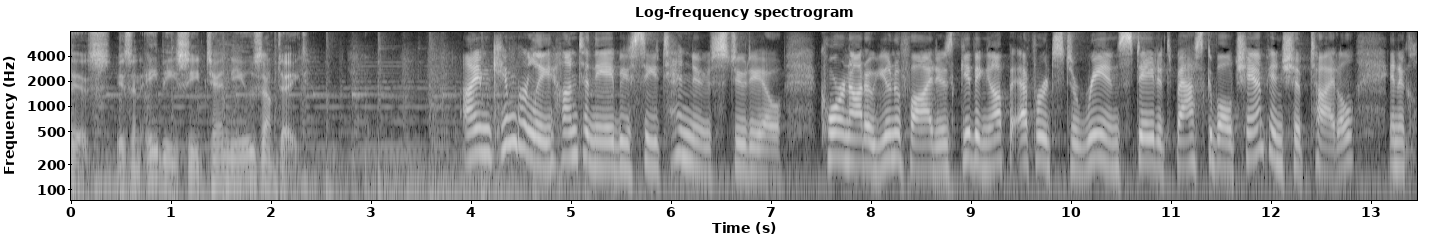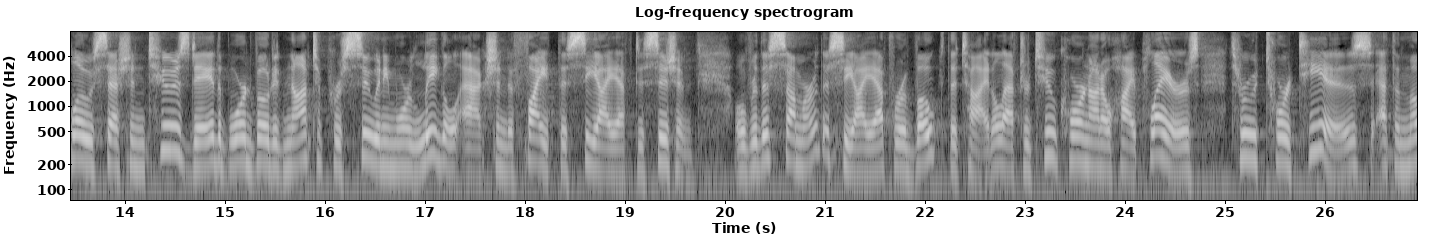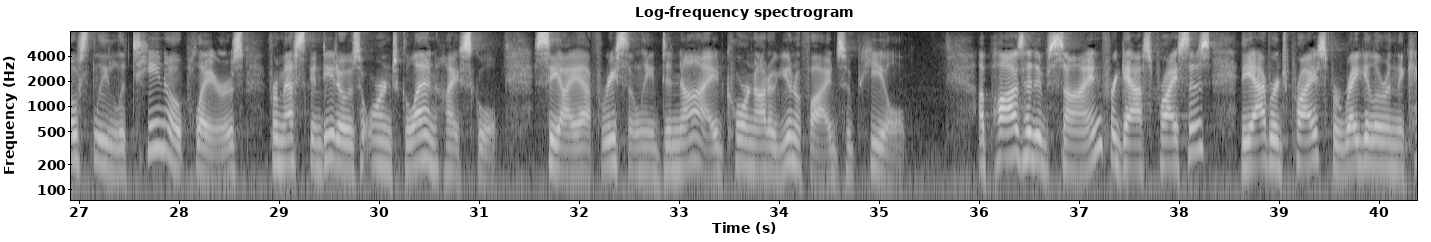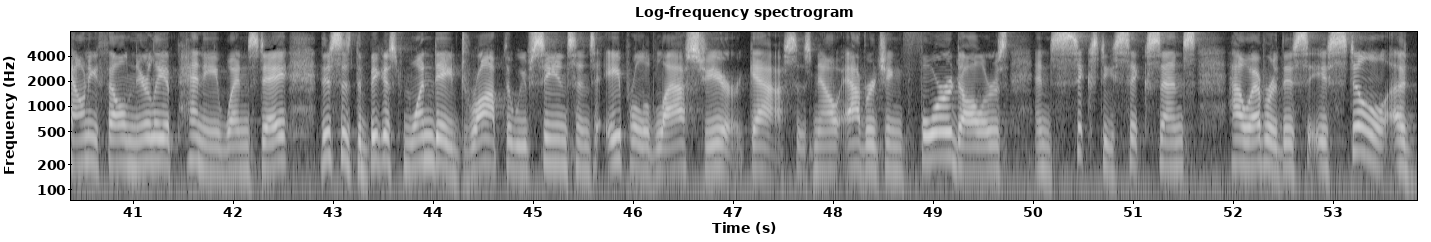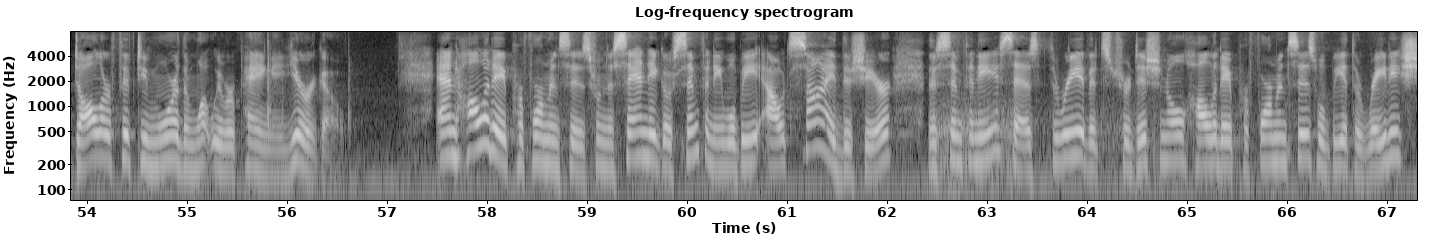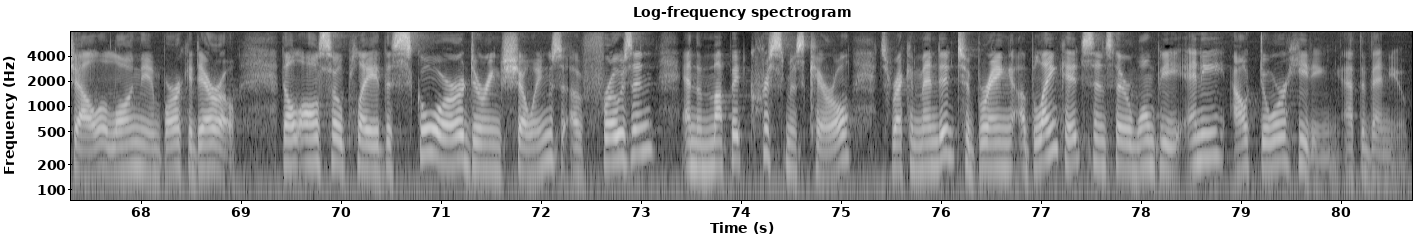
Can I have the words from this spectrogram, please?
This is an ABC 10 News Update. I'm Kimberly Hunt in the ABC 10 News studio. Coronado Unified is giving up efforts to reinstate its basketball championship title. In a closed session Tuesday, the board voted not to pursue any more legal action to fight the CIF decision. Over the summer, the CIF revoked the title after two Coronado High players threw tortillas at the mostly Latino players from Escondido's Orange Glen High School. CIF recently denied Coronado Coronado Unified's appeal. A positive sign for gas prices. The average price for regular in the county fell nearly a penny Wednesday. This is the biggest one day drop that we've seen since April of last year. Gas is now averaging $4.66. However, this is still $1.50 more than what we were paying a year ago. And holiday performances from the San Diego Symphony will be outside this year. The Symphony says three of its traditional holiday performances will be at the Rady Shell along the Embarcadero. They'll also play the score during showings of Frozen and the Muppet Christmas Carol. It's recommended to bring a blanket since there won't be any outdoor heating at the venue.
